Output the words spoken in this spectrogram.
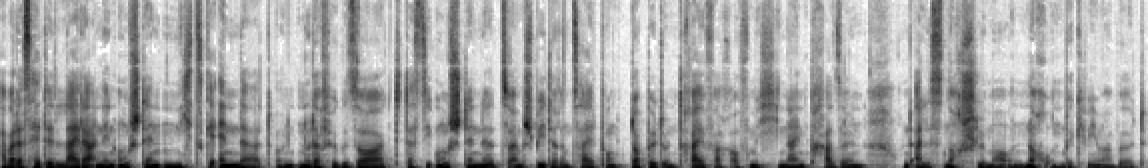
Aber das hätte leider an den Umständen nichts geändert und nur dafür gesorgt, dass die Umstände zu einem späteren Zeitpunkt doppelt und dreifach auf mich hineinprasseln und alles noch schlimmer und noch unbequemer wird.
